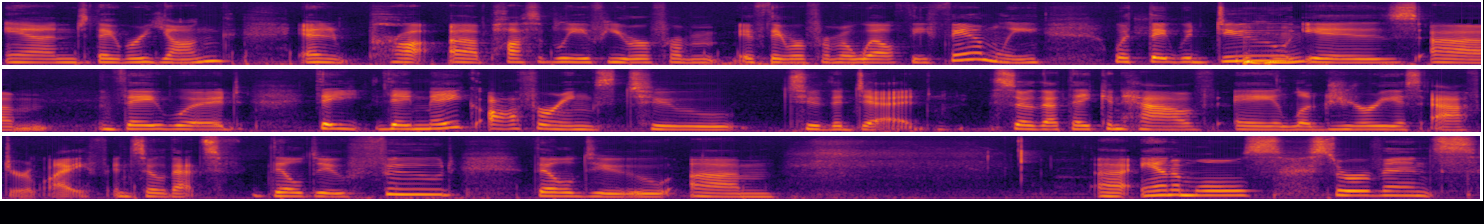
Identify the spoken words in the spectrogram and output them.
and they were young and pro- uh, possibly if you were from if they were from a wealthy family what they would do mm-hmm. is um, they would they they make offerings to to the dead so that they can have a luxurious afterlife and so that's they'll do food they'll do um, uh, animals servants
